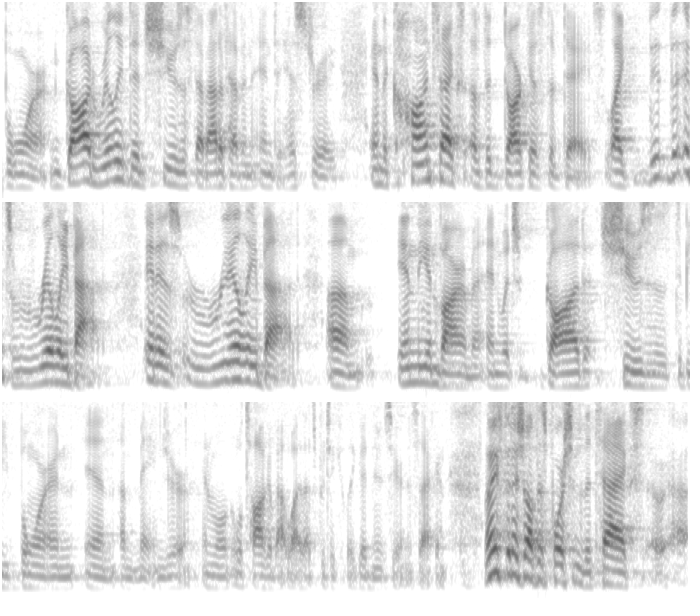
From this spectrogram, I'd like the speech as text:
born. God really did choose to step out of heaven into history in the context of the darkest of days. Like, th- th- it's really bad. It is really bad um, in the environment in which God chooses to be born in a manger. And we'll, we'll talk about why that's particularly good news here in a second. Let me finish off this portion of the text. Uh,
